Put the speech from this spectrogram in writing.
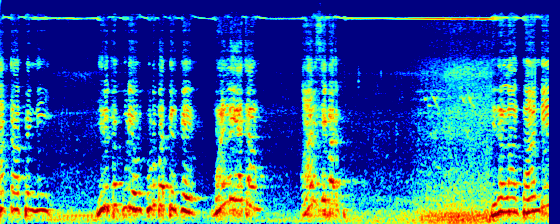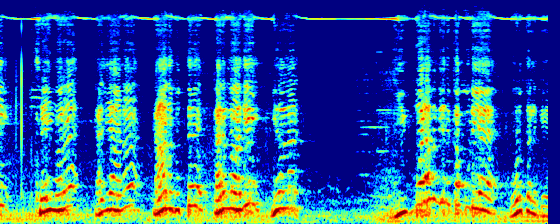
ஆத்தா பெண் நீ இருக்கக்கூடிய ஒரு குடும்பத்திற்கு மல்லிகை அரிசி பருப்பு. இதெல்லாம் தாண்டி செய்முறை கல்யாணம் காது குத்து கருமாதி இதெல்லாம் இவ்வளவு இருக்கக்கூடிய ஒருத்தனுக்கு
